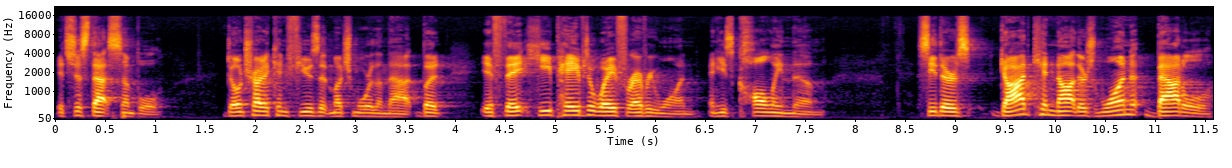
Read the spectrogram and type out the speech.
It's just that simple. Don't try to confuse it much more than that. But if they he paved a way for everyone and he's calling them. See, there's God cannot, there's one battle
